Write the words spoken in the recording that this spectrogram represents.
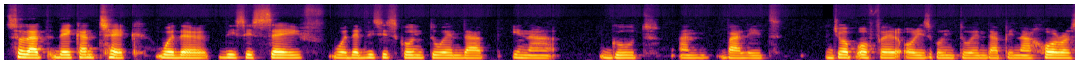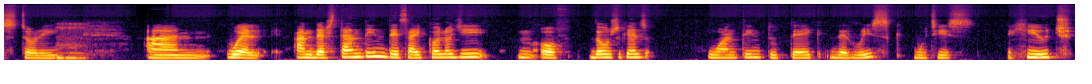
so that they can check whether this is safe, whether this is going to end up in a good and valid job offer or is going to end up in a horror story. Mm-hmm. And well, understanding the psychology mm, of those girls wanting to take the risk, which is huge,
